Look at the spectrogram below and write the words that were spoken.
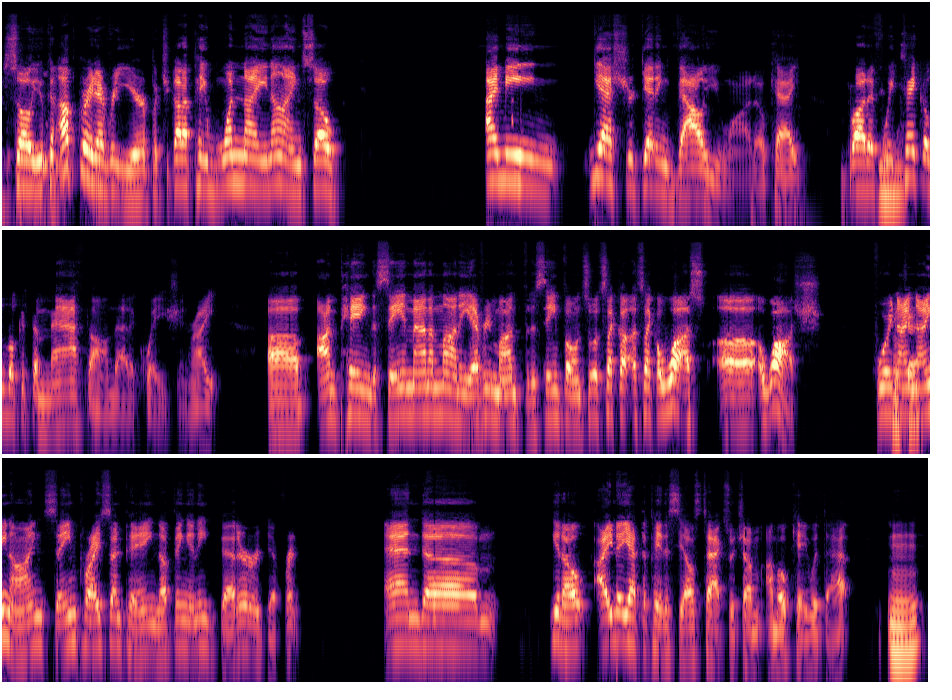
so you can upgrade every year, but you got to pay 199. So, I mean, yes, you're getting value on it, okay? But if we Mhm. take a look at the math on that equation, right? Uh, I'm paying the same amount of money every month for the same phone, so it's like a it's like a wash, uh, a wash, forty nine ninety nine, same price I'm paying, nothing any better or different. And um, you know, I know you have to pay the sales tax, which I'm I'm okay with that. Mhm.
